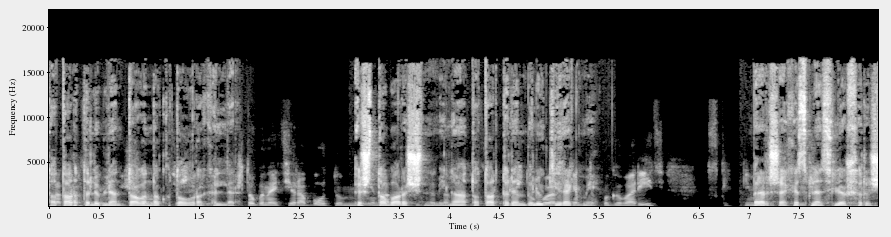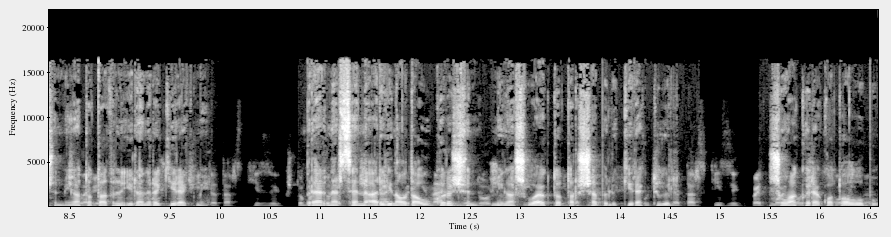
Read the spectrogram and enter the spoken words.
Татар теле белән тагын да котылырак хәлләр. Эш табар өчен миңа татар телен белү кирәкми. Берәр шәхес белән сөйләшер өчен миңа татар телен өйрәнергә кирәкми. Берәр нәрсәне оригиналда укыр өчен миңа шулай ук татарча белү кирәк түгел. Шуңа күрә катлаулы бу.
